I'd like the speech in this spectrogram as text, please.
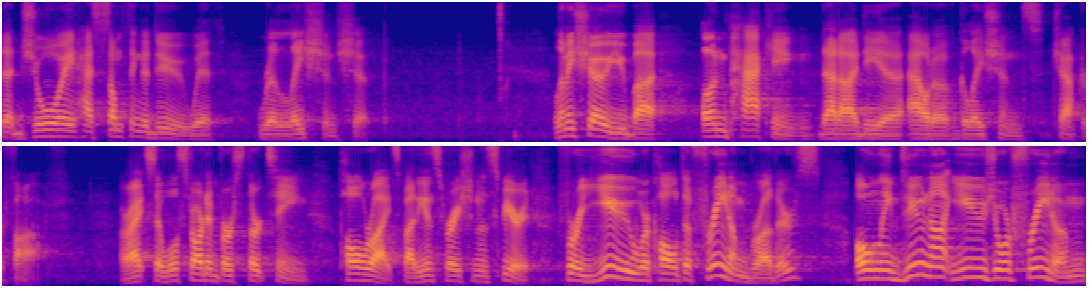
That joy has something to do with relationship. Let me show you by unpacking that idea out of Galatians chapter 5. All right, so we'll start in verse 13. Paul writes, by the inspiration of the Spirit, For you were called to freedom, brothers, only do not use your freedom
